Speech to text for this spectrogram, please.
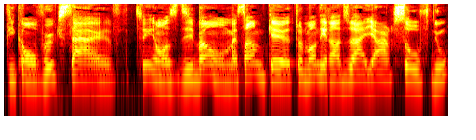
puis qu'on veut que ça, tu sais, on se dit bon, il me semble que tout le monde est rendu ailleurs, sauf nous.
